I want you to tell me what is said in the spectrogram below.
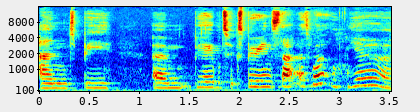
and be um, be able to experience that as well. Yeah.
